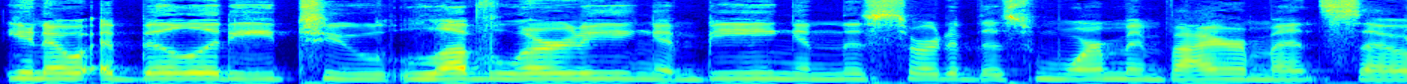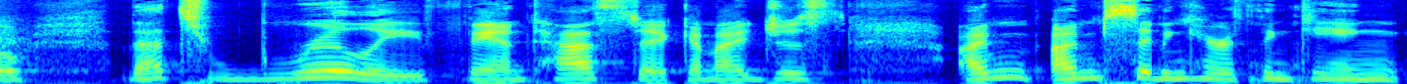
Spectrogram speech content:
you know, ability to love learning and being in this sort of this warm environment. So that's really fantastic. And I just I'm I'm sitting here thinking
